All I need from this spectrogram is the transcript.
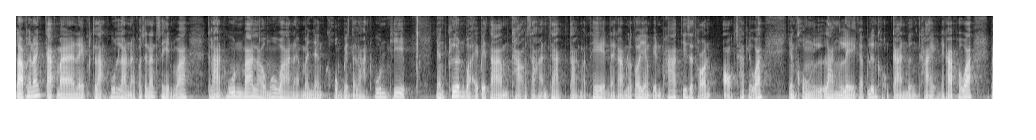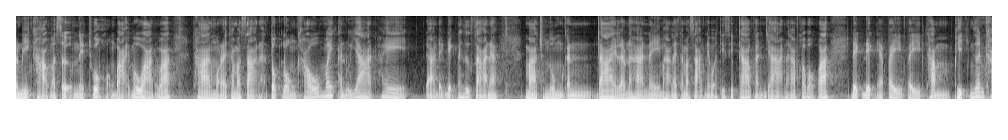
หลับเพราะนั้นกลับมาในตลาดหุ้นเรานะเพราะฉะนั้นจะเห็นว่าตลาดหุ้นบ้านเราเมื่อวานนะมันยังคงเป็นตลาดหุ้นที่ ยังเคลื่อนไหวไปตามข่าวสารจากต่างประเทศนะครับ แล้วก็ยังเป็นภาพที่สะท้อนออกชัดเลยว่า ยังคงลังเลกับเรื่องของการเมืองไทยนะครับ เพราะว่ามันมีข่าวมาเสริมในช่วงของบ่ายเมื่อวานว่า ทางหมอในธรรมศาสตร์ตกลงเขาไม่อนุญาตให้เด็กๆ นักศึกษาเนี่ยมาชุมนุมกันได้แล้วนะฮะในมหาลัยธรรมศาสตร์ในวันที่ 19 กันยานะครับเขาบอกว่าเด็กๆเนี่ยไปไปทำผิดเงื่อนไข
